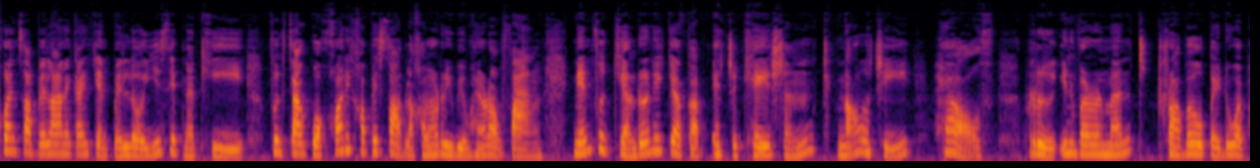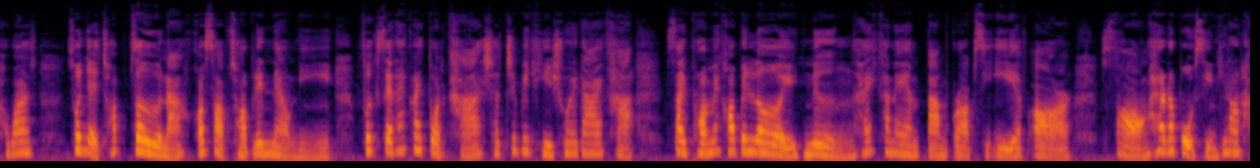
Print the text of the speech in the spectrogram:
ควรจับเวลาในการเขียนไปเลย 20 นาที ฝึกจากหัวข้อที่เขาไปสอบแล้วเขามารีวิวให้เราฟัง เน้นฝึกเขียนเรื่องที่เกี่ยวกับ education technology health หรือ environment travel ไปด้วย เพราะว่าส่วนใหญ่ชอบเจอนะข้อสอบชอบเล่นแนวนี้ ฝึกเสร็จให้ใครตรวจคะ ChatGPT ช่วยได้ค่ะ ใส่พร้อมให้เขาไปเลย 1. ให้คะแนนตามกรอบ CEFR 2. ให้ระบุสิ่งที่เราท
